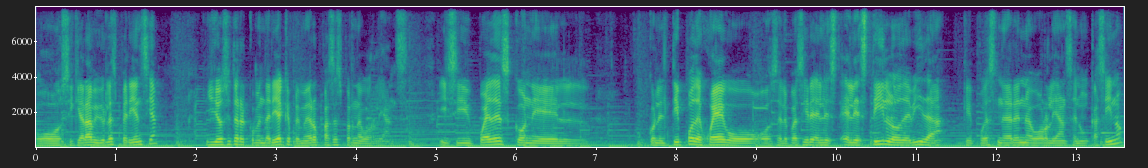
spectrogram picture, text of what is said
o siquiera vivir la experiencia, yo sí te recomendaría que primero pases por Nueva Orleans. Y si puedes con el, con el tipo de juego o se le puede decir el, el estilo de vida que puedes tener en Nueva Orleans en un casino,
